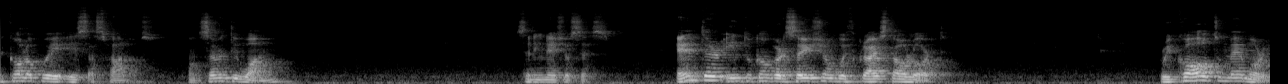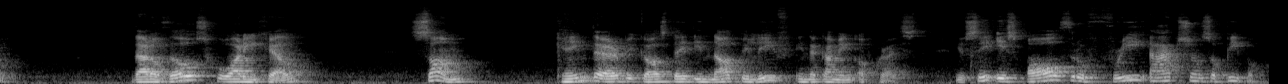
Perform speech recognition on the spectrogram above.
The colloquy is as follows. On 71, St. Ignatius says, Enter into conversation with Christ our Lord. Recall to memory that of those who are in hell, some came there because they did not believe in the coming of Christ. You see, it's all through free actions of people.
